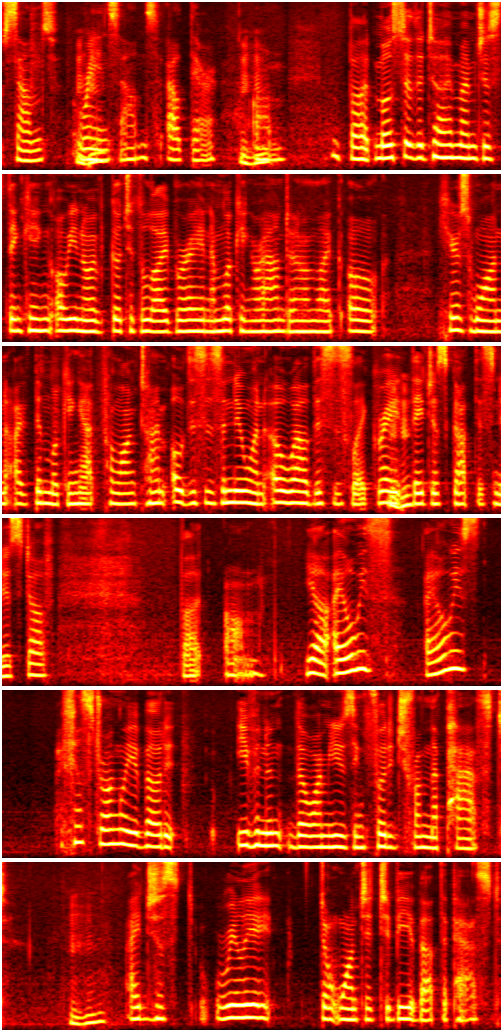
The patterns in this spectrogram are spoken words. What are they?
sounds, Mhm. rain sounds out there. Mhm. Um, but most of the time, I'm just thinking, oh, you know, I go to the library and I'm looking around and I'm like, oh, here's one I've been looking at for a long time. Oh, this is a new one. Oh, wow, this is like great. Mhm. They just got this new stuff. But um, yeah, I always, I always, I feel strongly about it, even in, though I'm using footage from the past. Mhm. I just really don't want it to be about the past.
